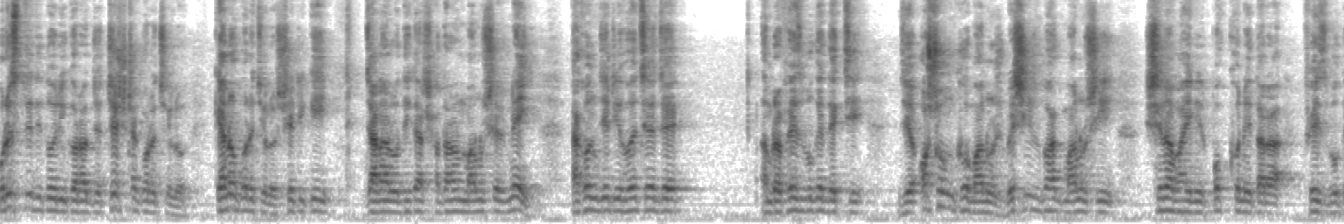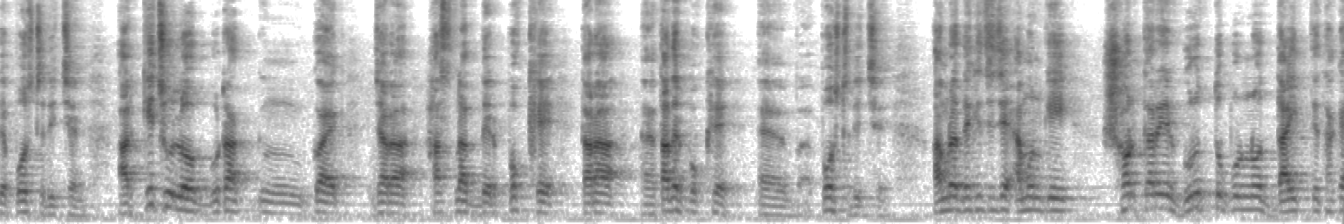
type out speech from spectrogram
পরিস্থিতি তৈরি করার যে চেষ্টা করেছিল, কেন করেছিল সেটি কি জানার অধিকার সাধারণ মানুষের নেই? এখন যেটি হয়েছে যে আমরা ফেসবুকে দেখছি যে অসংখ্য মানুষ, বেশিরভাগ মানুষই সেনাবাহিনীর পক্ষ নিয়ে তারা ফেসবুকে পোস্ট দিচ্ছেন। আর কিছু লোক গোটা কয়েক যারা হাসনাতদের পক্ষে, তারা তাদের পক্ষে পোস্ট দিচ্ছে। আমরা দেখেছি যে এমনকি সরকারের গুরুত্বপূর্ণ দায়িত্বে থাকা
